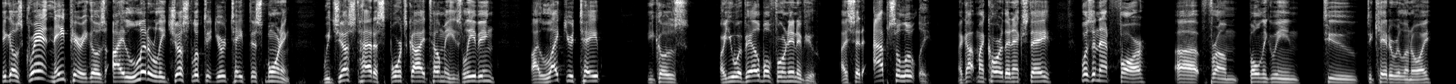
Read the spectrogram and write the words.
He goes, Grant Napier. He goes, I literally just looked at your tape this morning. We just had a sports guy tell me he's leaving. I like your tape. He goes, Are you available for an interview? I said, Absolutely. I got my car the next day. Wasn't that far uh, from Bowling Green to Decatur, Illinois.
